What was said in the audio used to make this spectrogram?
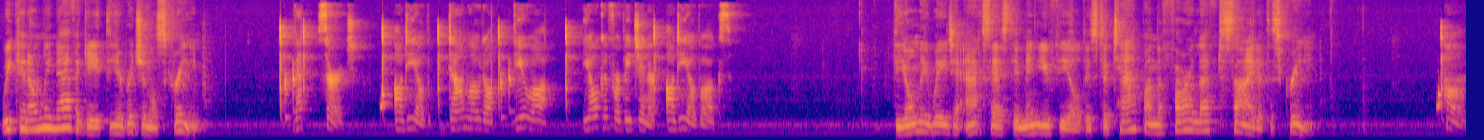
we can only navigate the original screen. Search. Audio. Download. View. Yoga for Beginner. Audiobooks. The only way to access the menu field is to tap on the far left side of the screen, Home.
